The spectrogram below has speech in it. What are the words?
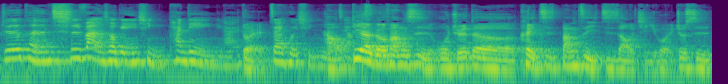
就是可能吃饭的时候给你请，看电影你来，对，再回请你。好，第二个方式，我觉得可以自帮自己制造机会，就是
